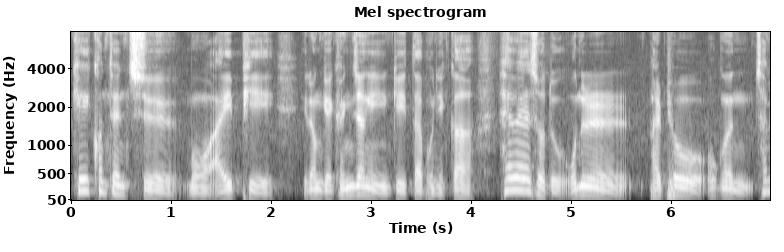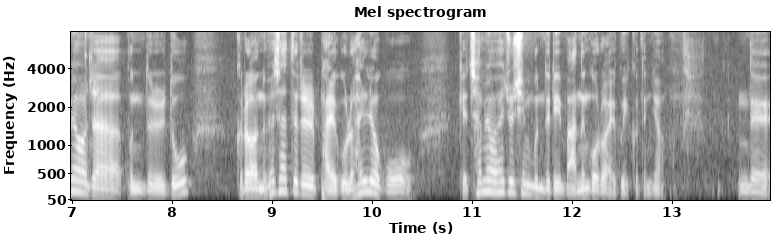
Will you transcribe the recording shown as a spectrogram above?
K 컨텐츠, 뭐 IP 이런 게 굉장히 인기 있다 보니까 해외에서도 오늘 발표 혹은 참여자분들도 그런 회사들을 발굴을 하려고 이렇게 참여해주신 분들이 많은 거로 알고 있거든요. 근데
